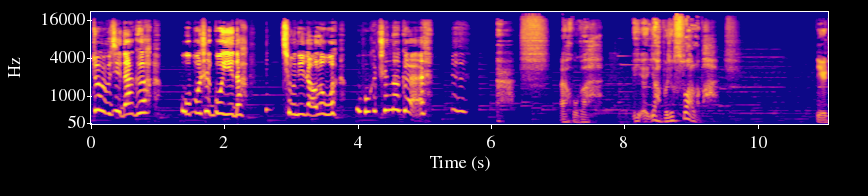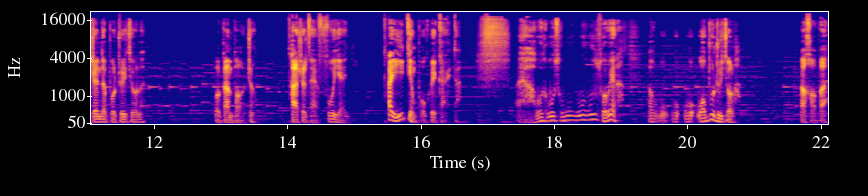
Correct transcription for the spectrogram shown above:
对不起大哥，我不是故意的，求你饶了我，我真的改。哎，虎哥，要要不就算了吧。你真的不追究了？我敢保证，他是在敷衍你。他一定不会改的。哎呀，无无所无无无所谓了，啊，我我我我不追究了。那好吧，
